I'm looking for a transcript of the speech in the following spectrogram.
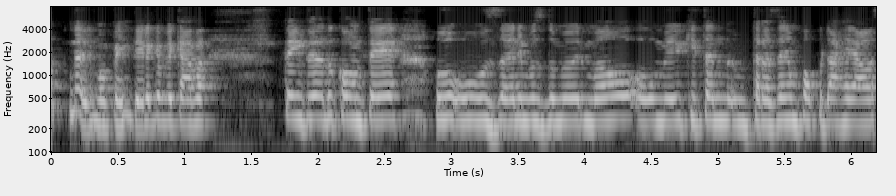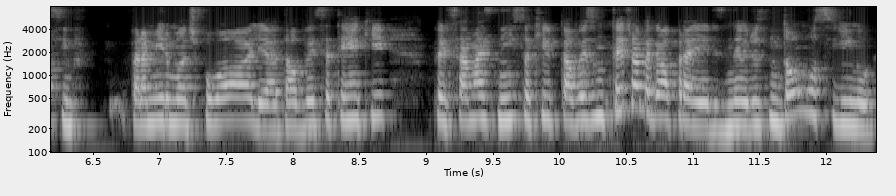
né? Uma pentelha que ficava tentando conter o, os ânimos do meu irmão, ou meio que trazer um pouco da real, assim, para minha irmã, tipo, olha, talvez você tenha que pensar mais nisso aqui, talvez não esteja legal para eles, né? Eles não estão conseguindo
